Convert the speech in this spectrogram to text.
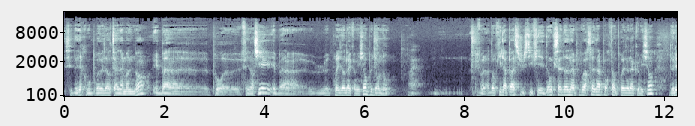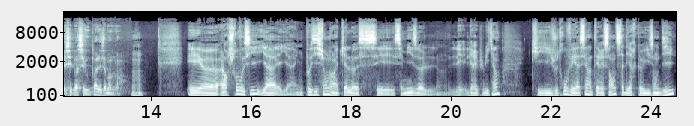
C'est-à-dire que vous pouvez présenter un amendement, et ben euh, pour euh, financier, et ben le président de la commission peut dire non. Ouais. Et puis voilà, donc il n'a pas à se justifier. Donc ça donne un pouvoir très important au président de la commission de laisser passer ou pas les amendements. Mhm. Et euh, alors je trouve aussi il y a, y a, une position dans laquelle c'est mise les, les, républicains qui je trouve est assez intéressante, c'est-à-dire qu'ils ont dit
